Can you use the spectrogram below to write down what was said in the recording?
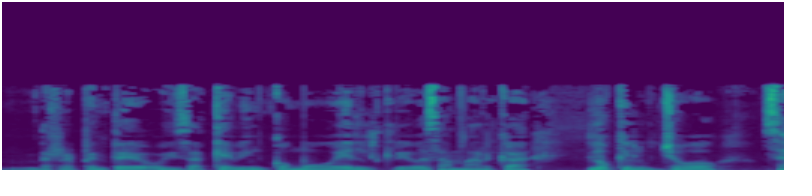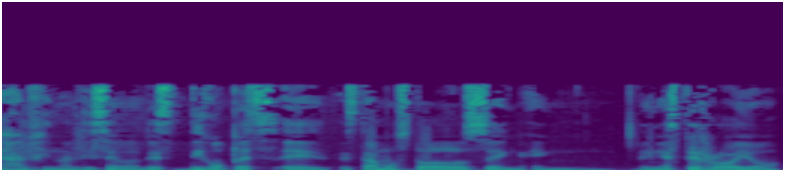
de repente oís a Kevin cómo él creó esa marca, lo que luchó, o sea, al final dice, digo pues, eh, estamos todos en, en, en este rollo.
